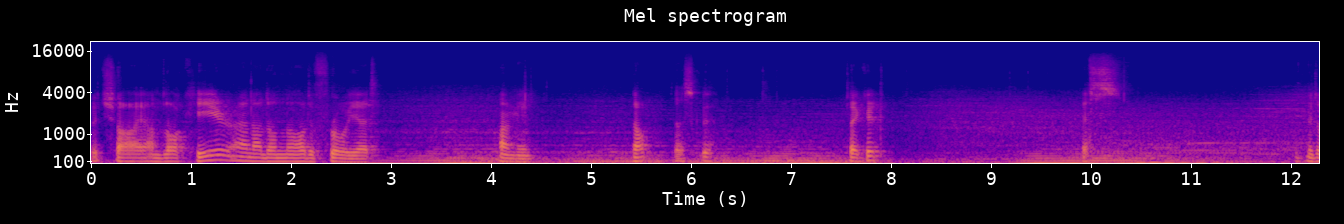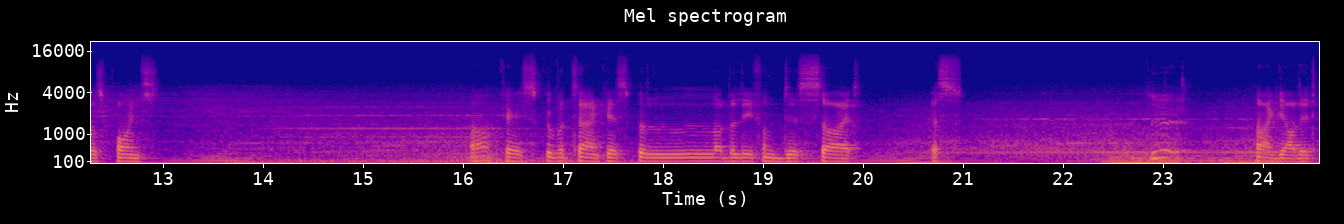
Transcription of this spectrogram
Which I unlock here and I don't know how to throw yet. I mean, nope, that's good. Take it. Yes. Give me those points. Okay, scuba tank is, I believe, on this side. Yes. I got it.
